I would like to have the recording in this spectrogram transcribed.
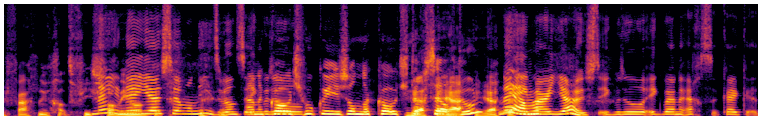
vraag nu advies nee, van nee, iemand. Nee, juist helemaal niet. Want aan een coach, hoe kun je zonder coach toch zelf doen? Ja. Nee, maar... juist. Ik bedoel, ik ben echt, kijk,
